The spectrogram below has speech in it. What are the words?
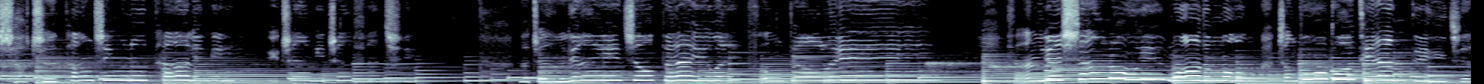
小池塘进入它涟漪，一阵一阵泛起，那眷恋依旧被微风凋零。翻越相濡以沫的梦，长不过天地间，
